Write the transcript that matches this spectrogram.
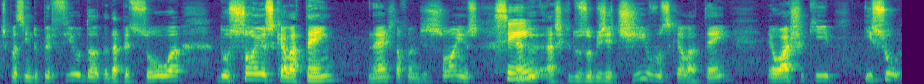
tipo assim, do perfil da, da pessoa, dos sonhos que ela tem. Né? A gente tá falando de sonhos né, do- acho que dos objetivos que ela tem. Eu acho que isso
